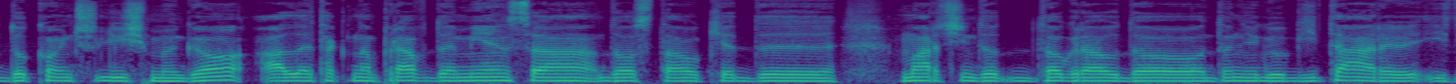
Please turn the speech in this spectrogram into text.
dokończyliśmy go, ale tak naprawdę mięsa dostał, kiedy Marcin do, dograł do, do niego gitary, i,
